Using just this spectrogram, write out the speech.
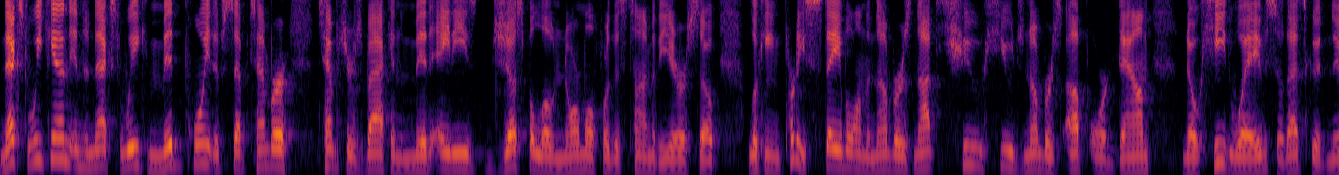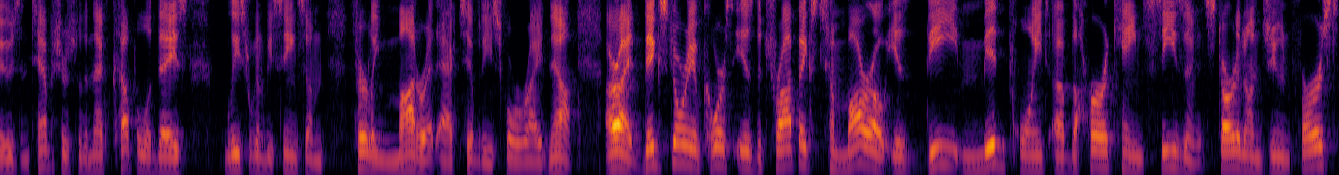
Next weekend into next week, midpoint of September, September. Temperatures back in the mid 80s, just below normal for this time of the year. So looking pretty stable on the numbers, not huge, huge numbers up or down. No heat waves, so that's good news. And temperatures for the next couple of days at least we're going to be seeing some fairly moderate activities for right now. All right, big story, of course, is the tropics. Tomorrow is the midpoint of the hurricane season. It started on June 1st.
